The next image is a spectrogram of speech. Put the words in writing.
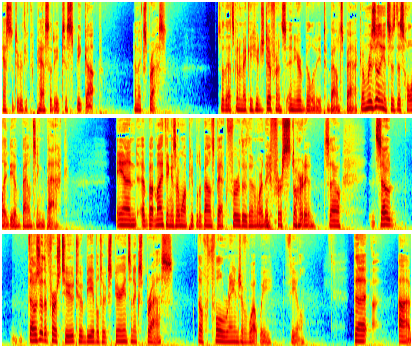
has to do with your capacity to speak up and express. So that's going to make a huge difference in your ability to bounce back. And resilience is this whole idea of bouncing back. And uh, but my thing is I want people to bounce back further than where they first started. So so those are the first two to be able to experience and express the full range of what we feel. The uh,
